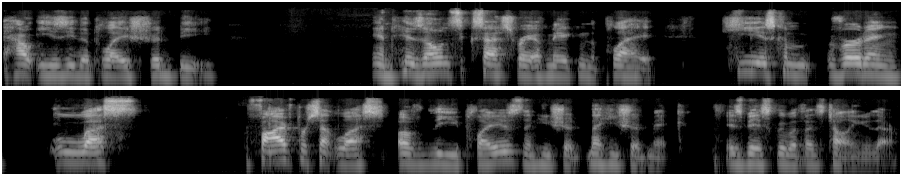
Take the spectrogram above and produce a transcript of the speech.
how easy the play should be and his own success rate of making the play, he is converting less 5% less of the plays than he should that he should make is basically what that's telling you there.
